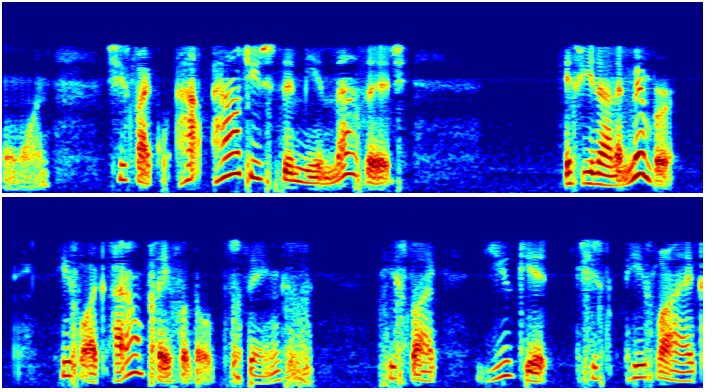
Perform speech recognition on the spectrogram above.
on. She's like, how how'd you send me a message if you're not a member? He's like, I don't pay for those things. He's like, you get. He's he's like,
